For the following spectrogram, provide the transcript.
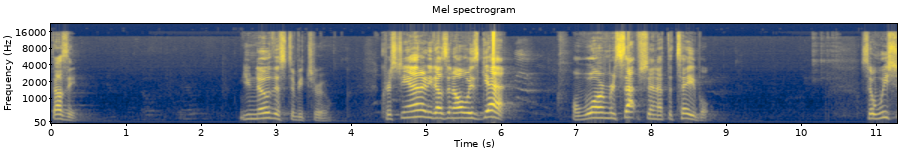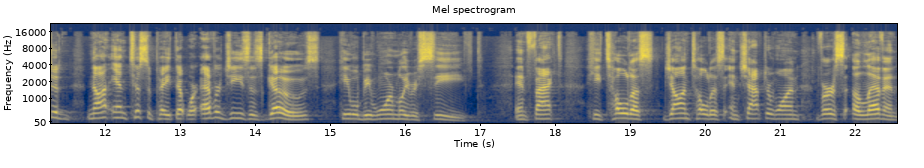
does he? You know this to be true. Christianity doesn't always get a warm reception at the table. So we should not anticipate that wherever Jesus goes, he will be warmly received. In fact, he told us, John told us in chapter 1, verse 11,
